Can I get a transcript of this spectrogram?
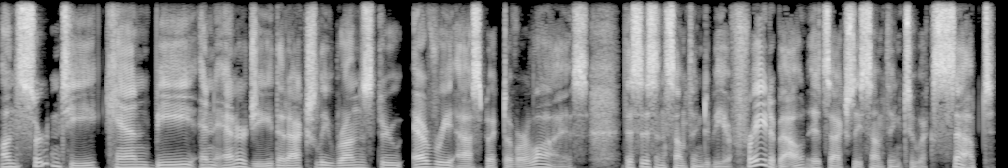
uncertainty can be an energy that actually runs through every aspect of our lives. This isn't something to be afraid about, it's actually something to accept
